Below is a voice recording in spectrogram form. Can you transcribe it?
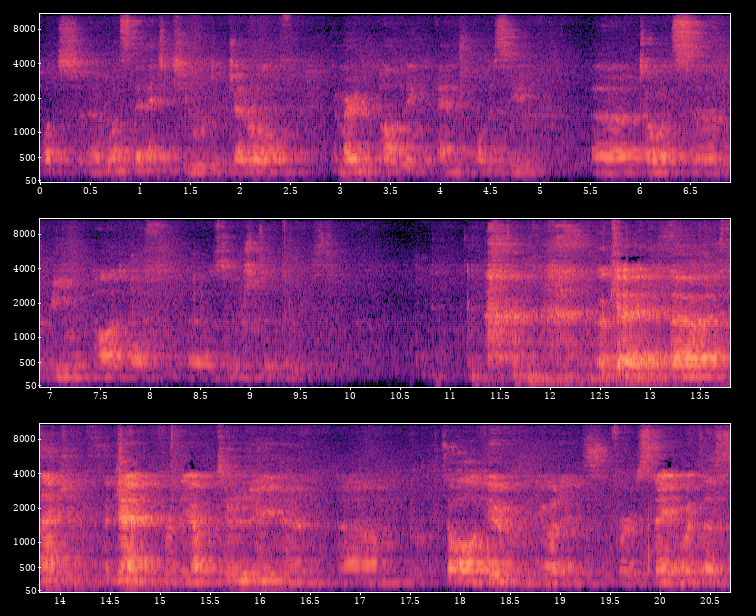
What's uh, what's the attitude in general of American public and policy uh, towards uh, being part of uh, solutions in the Middle East? okay, uh, thank you again for the opportunity and um, to all of you in the audience for staying with us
